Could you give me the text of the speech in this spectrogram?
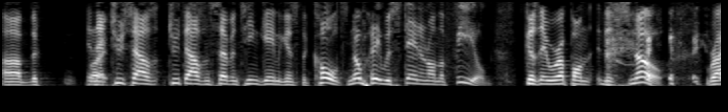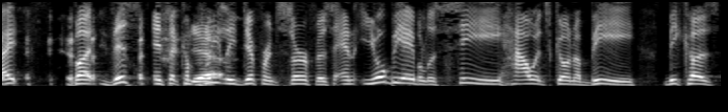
Uh, the in right. that 2000, 2017 game against the Colts, nobody was standing on the field because they were up on the snow, right? But this, it's a completely yeah. different surface, and you'll be able to see how it's going to be because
